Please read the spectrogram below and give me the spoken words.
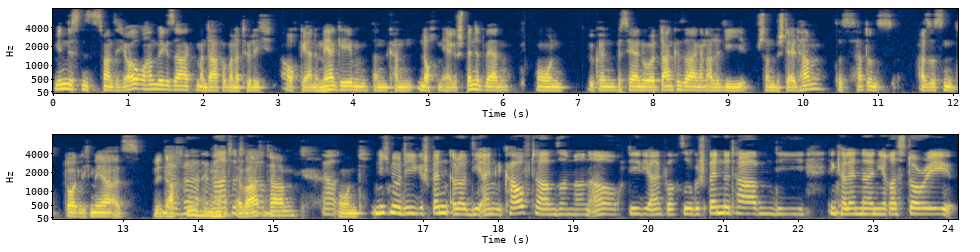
mindestens 20 Euro haben wir gesagt. Man darf aber natürlich auch gerne mehr geben. Dann kann noch mehr gespendet werden. Und wir können bisher nur Danke sagen an alle, die schon bestellt haben. Das hat uns, also es sind deutlich mehr als wir dachten, erwartet, erwartet haben. haben. Ja, und nicht nur die gespendet oder die einen gekauft haben, sondern auch die, die einfach so gespendet haben, die den Kalender in ihrer Story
